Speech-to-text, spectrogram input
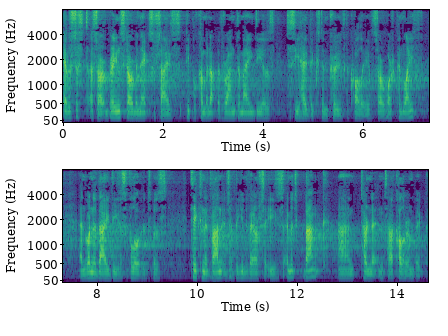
It was just a sort of brainstorming exercise, people coming up with random ideas to see how they could improve the quality of sort of work and life. And one of the ideas floated was taking advantage of the university's image bank and turning it into a colouring book.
